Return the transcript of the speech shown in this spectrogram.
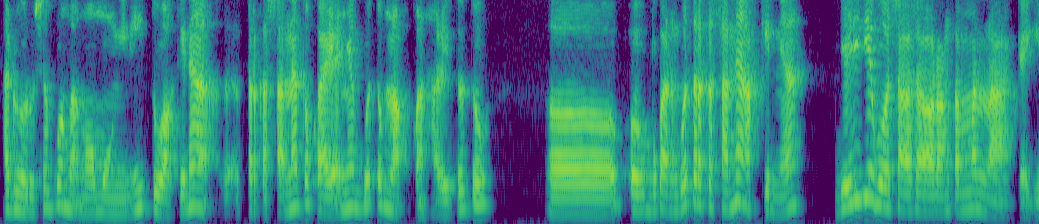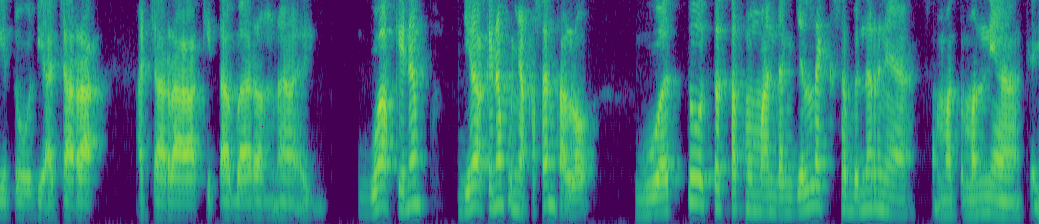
aduh harusnya gue nggak ngomongin itu. Akhirnya eh, terkesannya tuh kayaknya gue tuh melakukan hal itu tuh uh, bukan gue terkesannya akhirnya jadi dia buat salah seorang temen lah kayak gitu di acara acara kita bareng. Nah gue akhirnya dia akhirnya punya kesan kalau gue tuh tetap memandang jelek sebenarnya sama temennya kayak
